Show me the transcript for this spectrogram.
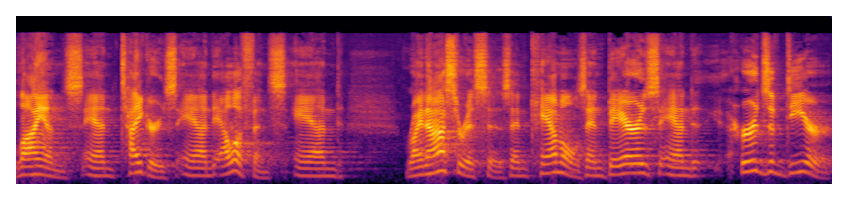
lions and tigers and elephants and rhinoceroses and camels and bears and herds of deer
